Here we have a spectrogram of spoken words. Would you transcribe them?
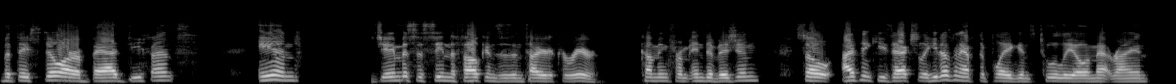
but they still are a bad defense. And Jameis has seen the Falcons his entire career, coming from in division. So I think he's actually he doesn't have to play against Julio and Matt Ryan.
